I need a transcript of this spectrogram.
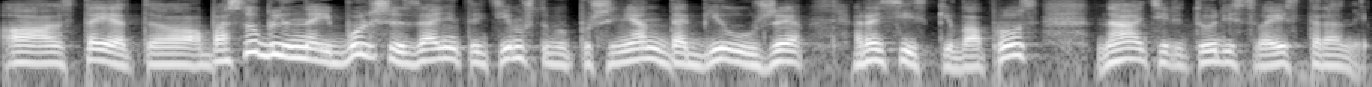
а, стоят а, обособленно и больше заняты тем, чтобы Пашинян добил уже российский вопрос на территории своей страны.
